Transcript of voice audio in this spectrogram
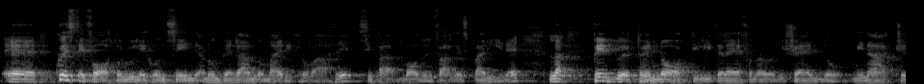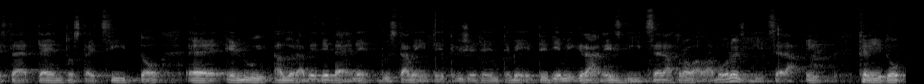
Eh, queste foto lui le consegna, non verranno mai ritrovate, si fa modo di farle sparire. La, per due o tre notti gli telefonano dicendo minacce, stai attento, stai zitto eh, e lui allora vede bene, giustamente, intelligentemente, di emigrare in Svizzera, trova lavoro in Svizzera e credo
